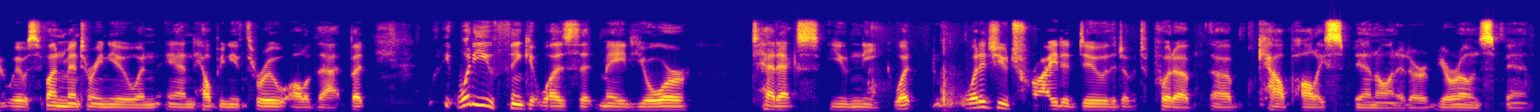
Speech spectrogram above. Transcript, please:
It was fun mentoring you and and helping you through all of that. But what do you, what do you think it was that made your TEDx unique? What what did you try to do to, to put a, a Cal Poly spin on it or your own spin?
